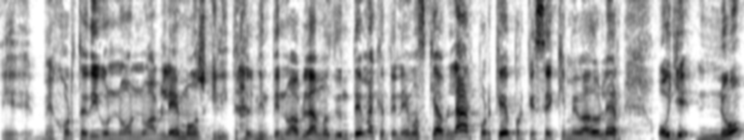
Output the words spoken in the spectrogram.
eh, mejor te digo, no, no hablemos y literalmente no hablamos de un tema que tenemos que hablar. ¿Por qué? Porque sé que me va a doler. Oye, no,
